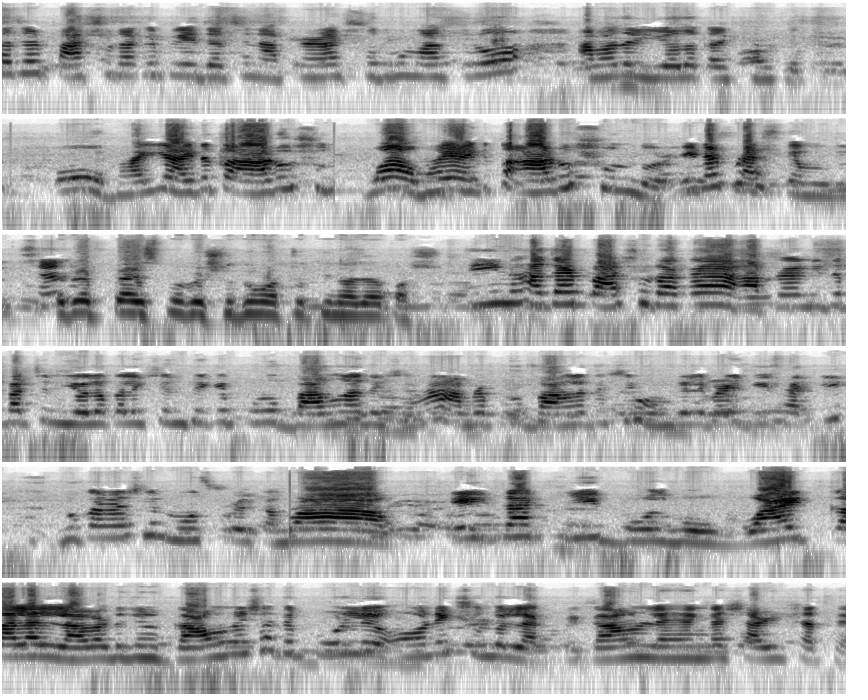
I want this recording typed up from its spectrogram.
হাজার পাঁচশো টাকা পেয়ে যাচ্ছেন আপনারা শুধুমাত্র আমাদের ইয়েলো কালেকশন থেকে। ও ভাইয়া এটা তো আরও ওয়াও ভাইয়া এটা তো আরও সুন্দর। এটার প্রাইস কেমন দিচ্ছেন? এটার প্রাইস পড়বে শুধুমাত্র তিন হাজার পাঁচশো। তিন হাজার পাঁচশো টাকা আপনারা নিতে পারছেন ইয়েলো কালেকশন থেকে পুরো বাংলাদেশে। হ্যাঁ আমরা পুরো বাংলাদেশে হোম ডেলিভারি দিয়ে থাকি। দোকানে আসলে মোস্ট ওয়েলকাম ওয়াও এইটা কি বলব? হোয়াইট কালার লাভারদের জন্য। গাউনের সাথে পরলে অনেক সুন্দর লাগবে। গাউন লেহেঙ্গা শাড়ির সাথে।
